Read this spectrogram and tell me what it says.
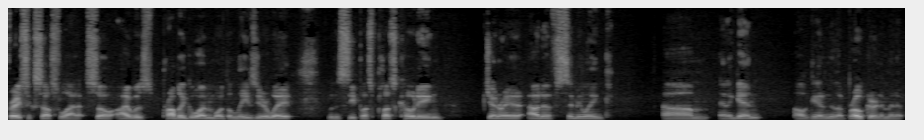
Very successful at it. So I was probably going more the lazier way with the C++ coding generated out of Simulink. Um, and again, I'll get into the broker in a minute.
